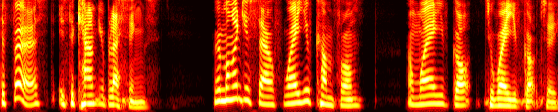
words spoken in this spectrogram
The first is to count your blessings. Remind yourself where you've come from and where you've got to where you've got to.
